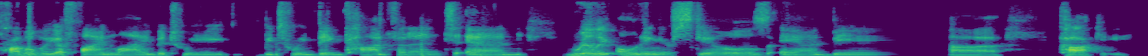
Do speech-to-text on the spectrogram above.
probably a fine line between between being confident and really owning your skills and being uh, cocky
